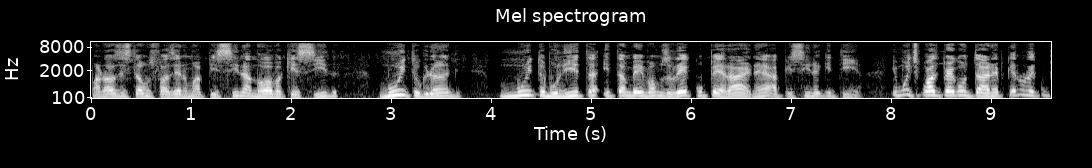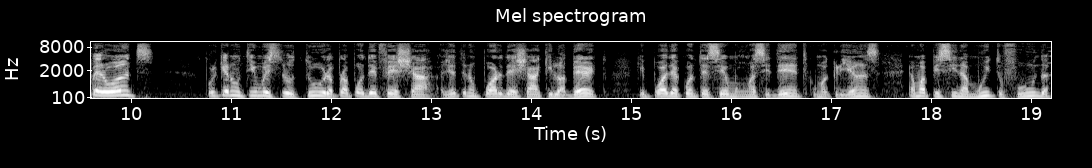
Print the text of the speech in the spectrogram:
Mas nós estamos fazendo uma piscina nova aquecida, muito grande, muito bonita e também vamos recuperar né, a piscina que tinha. E muitos podem perguntar, né? Por que não recuperou antes? Porque não tinha uma estrutura para poder fechar. A gente não pode deixar aquilo aberto que pode acontecer um, acidente com uma criança. É uma piscina muito funda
